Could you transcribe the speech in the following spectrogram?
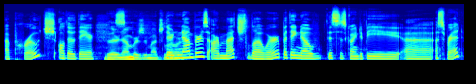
approach, although their their numbers are much lower. Their numbers are much lower, but they know this is going to be uh, a spread.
